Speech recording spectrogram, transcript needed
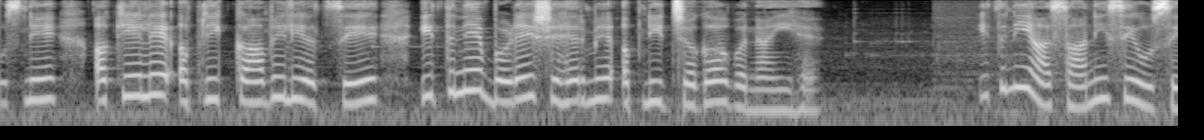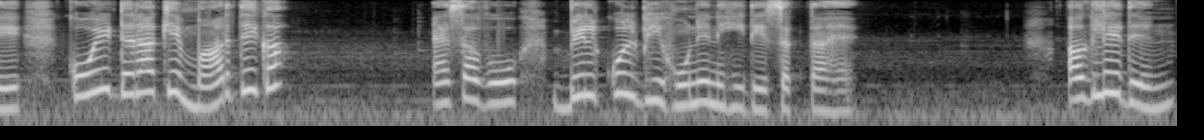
उसने अकेले अपनी काबिलियत से इतने बड़े शहर में अपनी जगह बनाई है। इतनी आसानी से उसे कोई डरा के मार देगा? ऐसा वो बिल्कुल भी होने नहीं दे सकता है। अगले दिन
